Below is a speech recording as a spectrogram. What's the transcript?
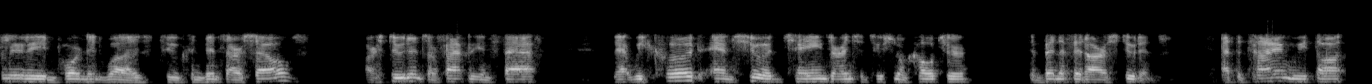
clearly important it was to convince ourselves our students, our faculty, and staff that we could and should change our institutional culture to benefit our students. At the time, we thought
